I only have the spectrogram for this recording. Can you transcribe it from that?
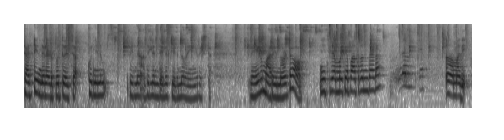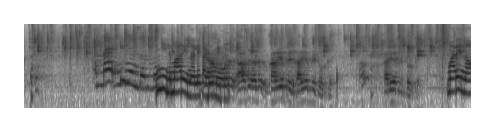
ചട്ടി എന്തെങ്കിലും അടുപ്പത്ത് വെച്ചാൽ കുഞ്ഞിനും പിന്നെ അതിലെന്തെങ്കിലുമൊക്കെ ഇടുന്ന ഭയങ്കര ഇഷ്ടം. വേഗം മാറിയിരുന്നു കേട്ടോ? നീ ഇച്ചിരി അമ്മയ്ക്ക് ആ പാത്രം എന്താടാ ആ മതി. ഇനിയില്ല മാറിയെന്നല്ലേ കടുക് മേത്ത്? മാറിയെന്നോ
